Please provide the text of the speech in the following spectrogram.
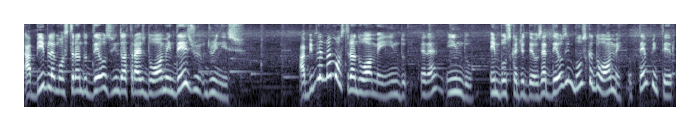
A Bíblia é mostrando Deus vindo atrás do homem desde o início. A Bíblia não é mostrando o homem indo, né, indo em busca de Deus, é Deus em busca do homem o tempo inteiro.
